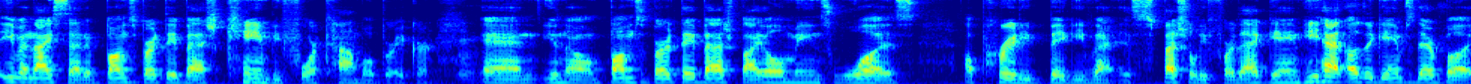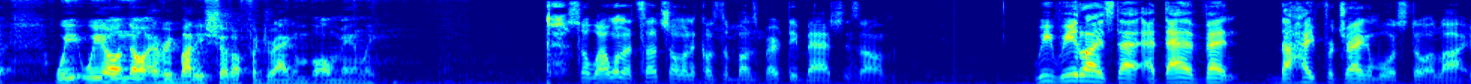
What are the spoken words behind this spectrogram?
even I said it. Bum's birthday bash came before Combo Breaker, and you know, Bum's birthday bash by all means was a pretty big event, especially for that game. He had other games there, but we we all know everybody showed up for Dragon Ball mainly. So what I want to touch on when it comes to Bum's birthday bash is um, we realized that at that event the hype for Dragon Ball is still alive.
